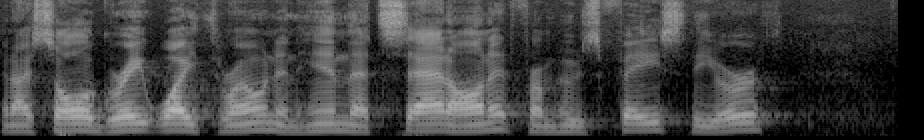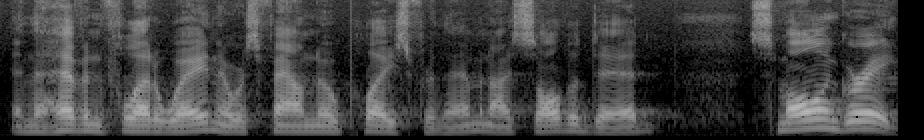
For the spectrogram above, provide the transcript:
And I saw a great white throne, and him that sat on it, from whose face the earth and the heaven fled away, and there was found no place for them. And I saw the dead, small and great,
